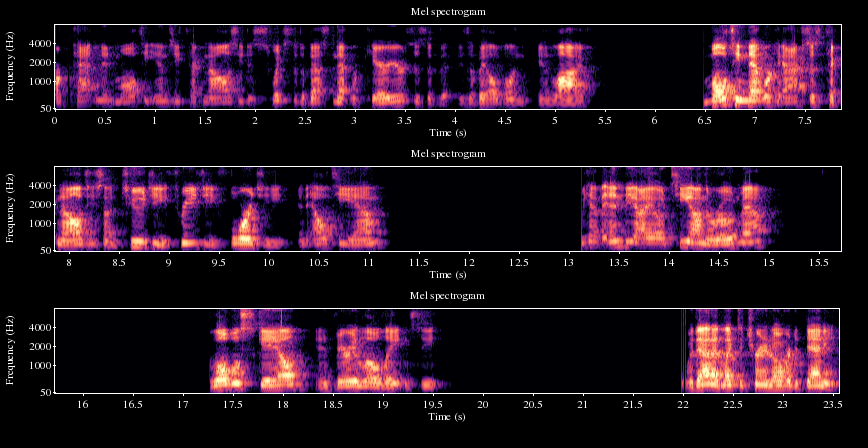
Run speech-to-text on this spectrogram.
Our patented multi-IMSI technology to switch to the best network carriers is, is available in, in live. Multi-network access technologies on 2G, 3G, 4G, and LTE-M. We have NB-IoT on the roadmap. Global scale and very low latency. With that, I'd like to turn it over to Denny.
